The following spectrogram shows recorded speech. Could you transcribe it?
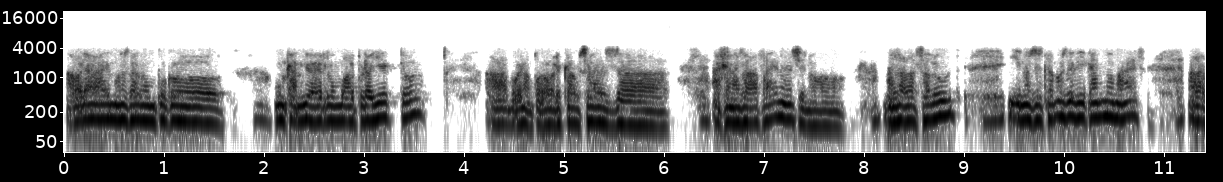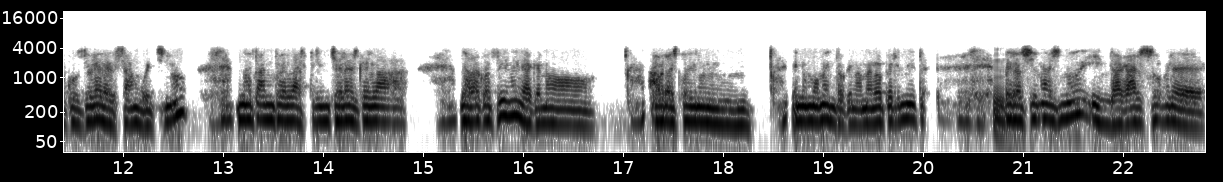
Ahora hemos dado un poco un cambio de rumbo al proyecto bueno, por causas ajenas a la faena, sino más a la salud, y nos estamos dedicando más a la cultura del sándwich, ¿no? No tanto en las trincheras de la, de la cocina, ya que no, ahora estoy en un, en un momento que no me lo permite, mm. pero si más no, indagar sobre,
